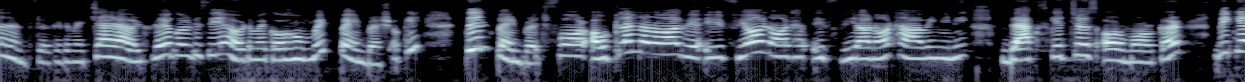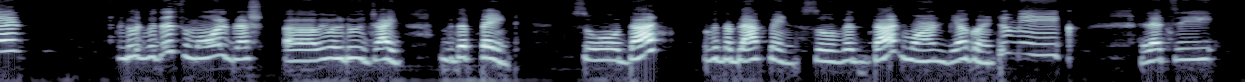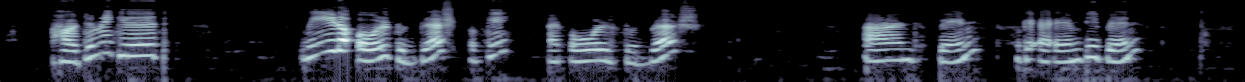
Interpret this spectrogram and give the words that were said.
friends, welcome to my channel. Today we're going to see how to make a homemade paintbrush. Okay, thin paintbrush for outline and all. We, if you're not, if we are not having any black sketches or marker, we can do it with a small brush. Uh, we will do it right with the paint. So that with the black paint. So with that one, we are going to make. Let's see how to make it need a old toothbrush okay? An old toothbrush. And pen okay an empty pen.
